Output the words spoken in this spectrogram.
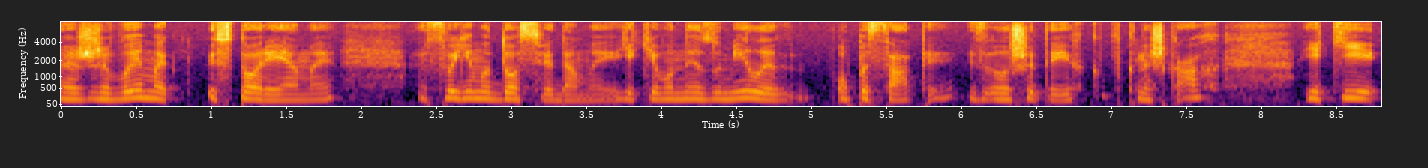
е, живими історіями, своїми досвідами, які вони зуміли описати і залишити їх в книжках, які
